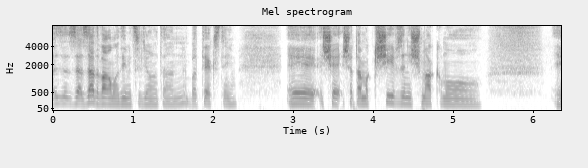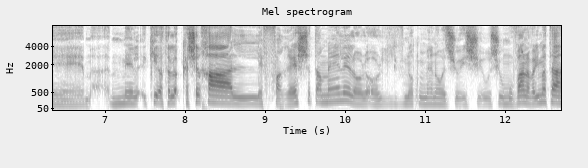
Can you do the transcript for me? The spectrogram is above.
זה, זה, זה הדבר המדהים אצל יונתן בטקסטים. אה, ש, שאתה מקשיב, זה נשמע כמו... אה, מל, כאילו, לא, קשה לך לפרש את המלל, או, או לבנות ממנו איזשהו, איזשהו, איזשהו מובן, אבל אם אתה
